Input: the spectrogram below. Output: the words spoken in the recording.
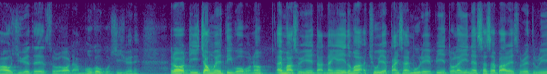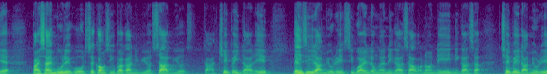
ဘာကိုကြည့်ရွယ်သေးဆိုတော့ဒါမိုးကုတ်ကိုကြည့်ရွယ်တယ်အဲ့တော့ဒီကြောင်မဲတီဘောပေါ့နော်အဲ့မှာဆိုရင်ဒါနိုင်ငံရေးသမားအချို့ရဲ့ပိုင်ဆိုင်မှုတွေပြီးရင်တော်လိုင်းရေးနဲ့ဆက်ဆက်ပါတယ်ဆိုတဲ့သူတွေရဲ့ပိုင်ဆိုင်မှုတွေကိုစစ်ကောင်စီဘက်ကနေပြီးတော့စပြီးတော့ဒါချိတ်ပိတ်တာတွေ သိမ်းဆည်းတာမျိုးတွေစီးပွားရေးလုပ်ငန်းတွေကစပါတော့နေအိမ်တွေကစချိတ်ပိတ်တာမျိုးတွေ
